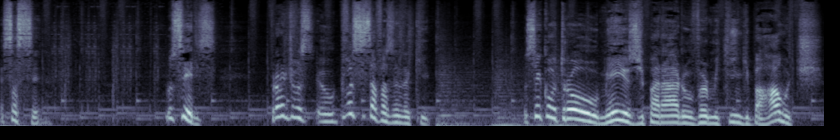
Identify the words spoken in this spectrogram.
essa cena. Luceres, para onde você, o que você está fazendo aqui? Você encontrou meios de parar o Vermiking Bahamut?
